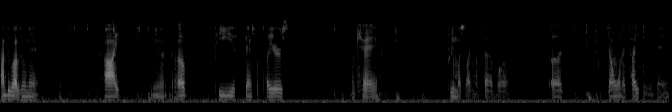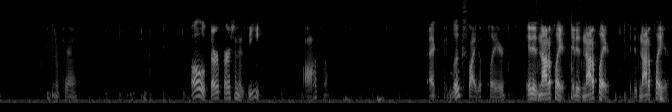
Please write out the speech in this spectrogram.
How do I zoom in? I. Up. Oh. P stands for players. Okay. It's pretty much like my tab bar. Uh, don't want to type anything. Okay. Oh, third person is V. Awesome. That, it looks like a player. It is not a player. It is not a player. It is not a player.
